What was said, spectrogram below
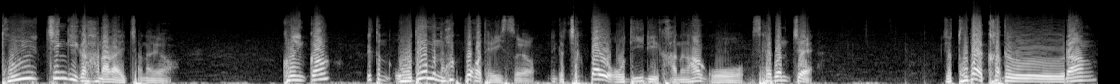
돌진기가 하나가 있잖아요. 그러니까 일단 5뎀은 확보가 돼 있어요. 그러니까 책발 5딜이 가능하고 세 번째 이제 도발 카드랑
